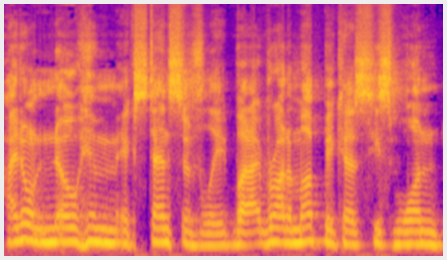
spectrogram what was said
I don't know him extensively, but I brought him up because he's one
